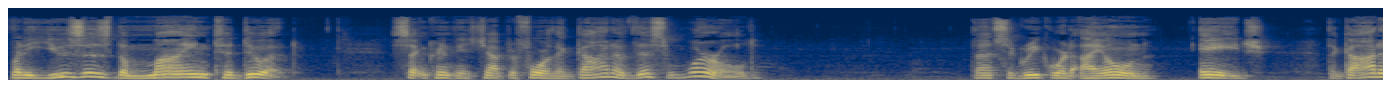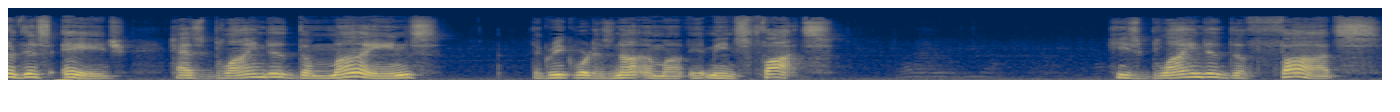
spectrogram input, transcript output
but he uses the mind to do it 2 Corinthians chapter 4, the God of this world, that's the Greek word aion, age, the God of this age has blinded the minds. The Greek word is not, it means thoughts. He's blinded the thoughts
